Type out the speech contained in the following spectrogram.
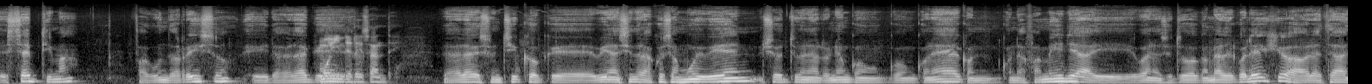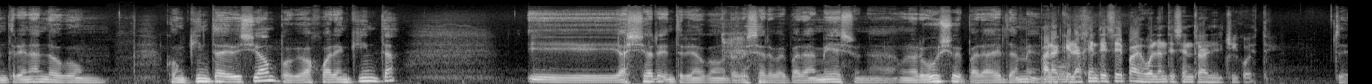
eh, séptima, Facundo Rizo, y la verdad que... Muy interesante. La verdad que es un chico que viene haciendo las cosas muy bien. Yo tuve una reunión con, con- con él, con, con la familia, y bueno, se tuvo que cambiar de colegio. Ahora está entrenando con, con quinta división, porque va a jugar en quinta. Y ayer entrenó con reserva, y para mí es una- un orgullo y para él también. Para ¿no? que la gente sepa, es volante central el chico este. Sí.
